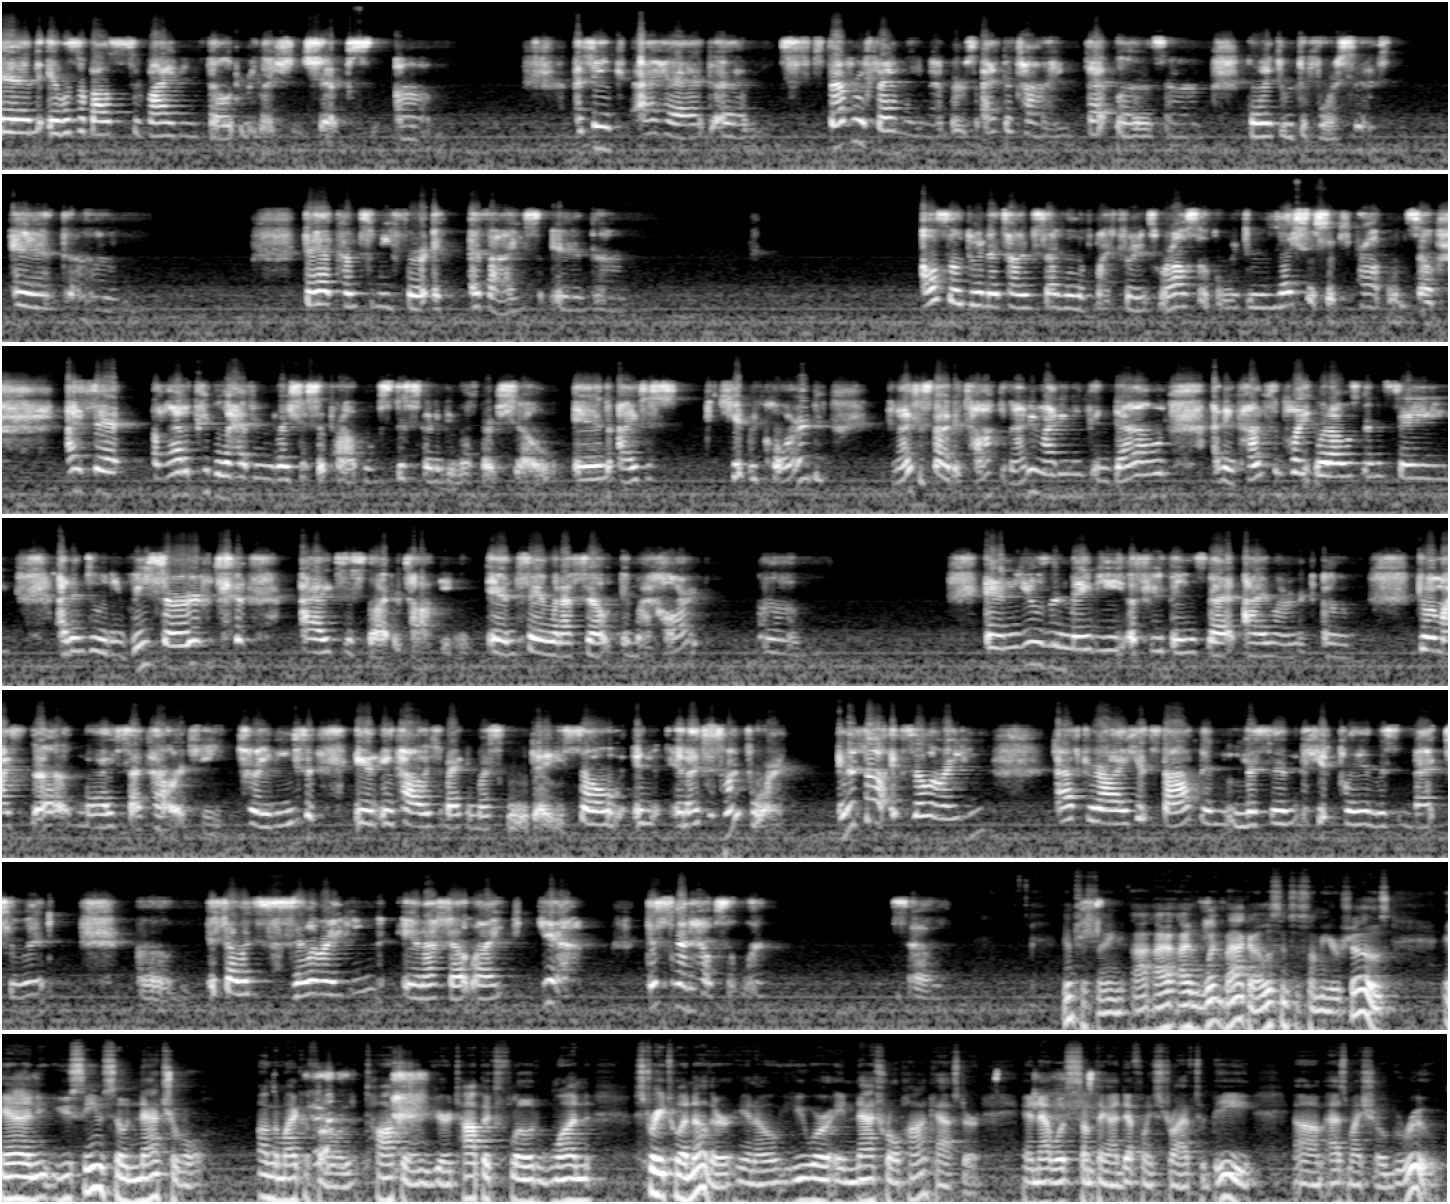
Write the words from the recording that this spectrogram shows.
and it was about surviving failed relationships. Um, I think I had um, several family members at the time that was um, going through divorces, and um, they had come to me for advice and um, also during that time, several of my friends were also going through relationships problems. So I said, a lot of people are having relationship problems. This is going to be my first show. And I just hit record and I just started talking. I didn't write anything down. I didn't contemplate what I was going to say. I didn't do any research. I just started talking and saying what I felt in my heart. Um, and using maybe a few things that I learned um, during my uh, my psychology training in, in college back in my school days. So, and and I just went for it, and it felt exhilarating after I hit stop and listen, hit play and listen back to it. Um, it felt exhilarating, and I felt like, yeah, this is going to help someone. So. Interesting. I, I, went back and I listened to some of your shows, and you seem so natural on the microphone talking. Your topics flowed one straight to another. You know, you were a natural podcaster, and that was something I definitely strive to be um, as my show grew.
